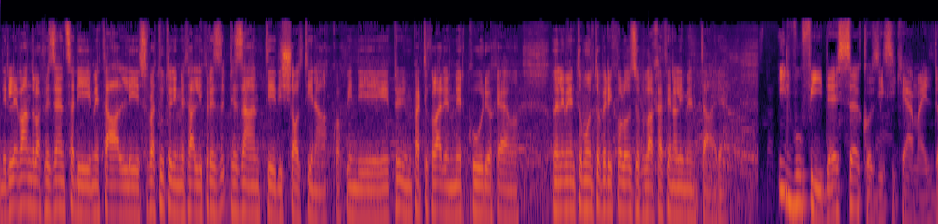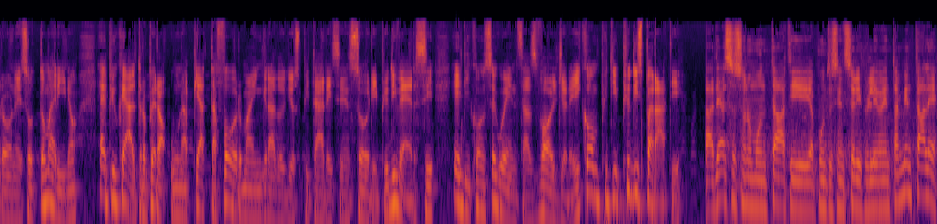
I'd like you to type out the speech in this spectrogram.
rilevando la presenza di metalli, soprattutto di metalli pesanti disciolti in acqua, quindi in particolare il mercurio che è un elemento molto pericoloso per la catena alimentare. Il VFIDES, così si chiama il drone sottomarino, è più che altro però una piattaforma in grado di ospitare i sensori più diversi e di conseguenza svolgere i compiti più disparati. Adesso sono montati appunto sensori di prelevamento ambientale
